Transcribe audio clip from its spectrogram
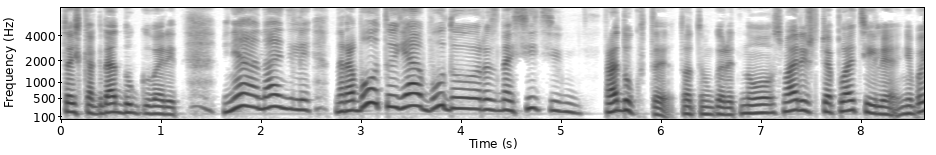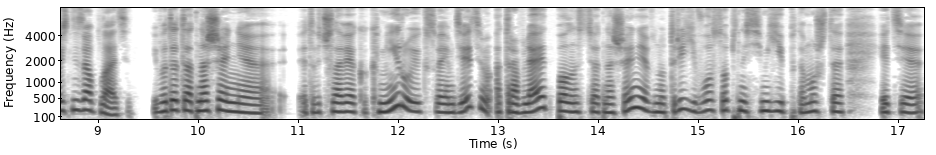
То есть, когда Дуг говорит, меня наняли на работу, я буду разносить продукты, тот ему говорит, ну, смотри, что тебя платили, небось не заплатит. И вот это отношение этого человека к миру и к своим детям отравляет полностью отношения внутри его собственной семьи, потому что эти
